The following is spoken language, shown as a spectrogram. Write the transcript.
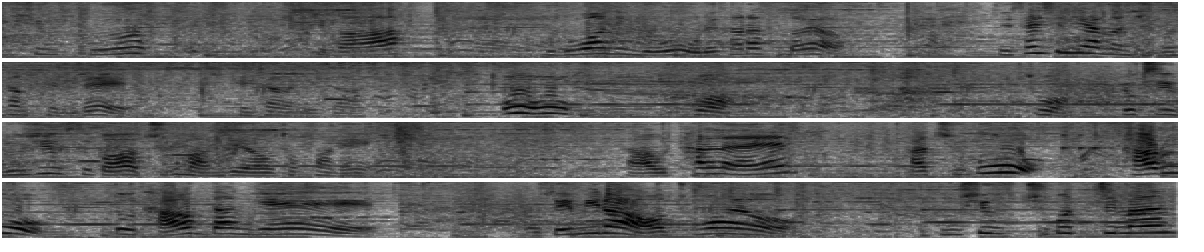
루시우스, 죽지 마. 뭐 노아님도 오래 살았어요. 이제 세실리아만 죽은 상태인데, 괜찮아, 괜찮아. 오, 오! 좋아. 좋아. 역시 루시우스가 죽으면 안 돼요, 첫 판에. 자, 우리 탈렌. 다 주고, 바로 또 다음 단계. 어, 세미라, 어, 좋아요. 루시우스 죽었지만,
